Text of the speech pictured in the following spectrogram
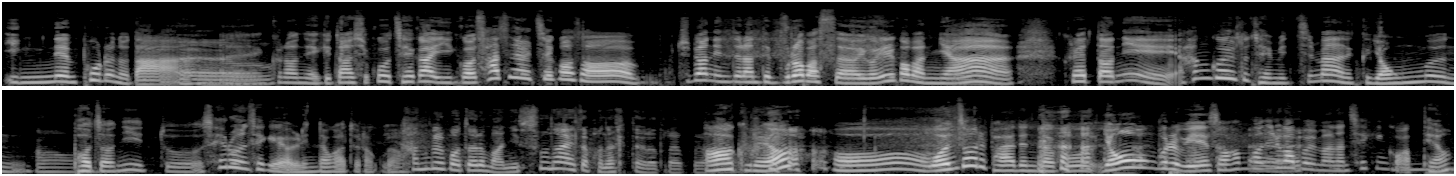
읽는 포르노다. 네. 네, 그런 얘기도 하시고 제가 이거 사진을 찍어서 주변인들한테 물어봤어요. 이거 읽어봤냐? 그랬더니 한글도 재밌지만 그 영문 어. 버전이 또 새로운 세계가 열린다고 하더라고요. 한글 버전은 많이 순화해서 번역했다 그러더라고요. 아 그래요? 어 원서를 봐야 된다고 영어 공부를 위해서 한번 네. 읽어볼 만한 책인 것 같아요.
